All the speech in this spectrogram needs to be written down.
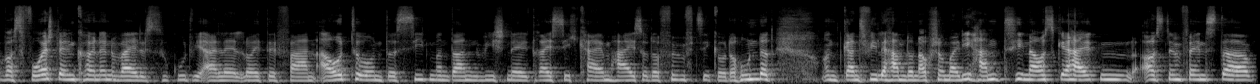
was vorstellen können, weil so gut wie alle Leute fahren Auto und das sieht man dann, wie schnell 30 km/h ist oder 50 oder 100. Und ganz viele haben dann auch schon mal die Hand hinausgehalten aus dem Fenster.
